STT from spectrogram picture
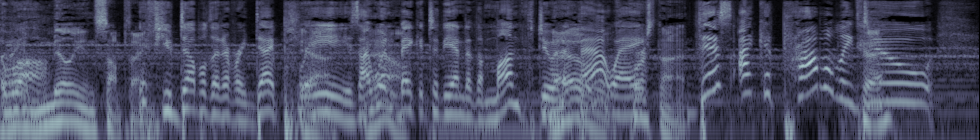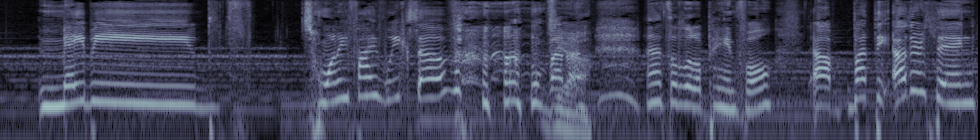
Well, a million something. If you doubled it every day, please. Yeah, I I wouldn't make it to the end of the month doing No, it that way. of course not. This I could probably Okay. do maybe 25 weeks of, but uh, that's a little painful. Uh, but the other thing,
